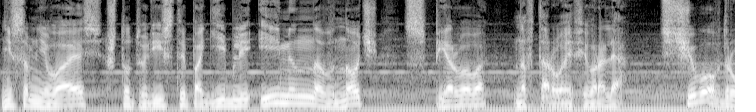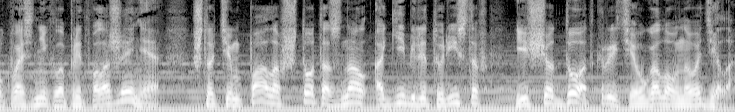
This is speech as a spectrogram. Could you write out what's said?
не сомневаясь, что туристы погибли именно в ночь с 1 на 2 февраля. С чего вдруг возникло предположение, что Тимпалов что-то знал о гибели туристов еще до открытия уголовного дела?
